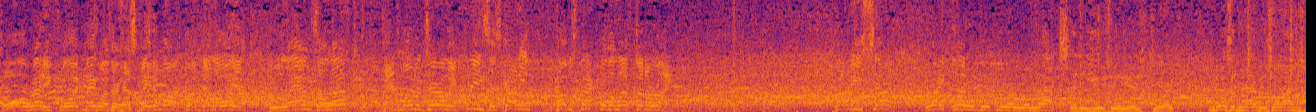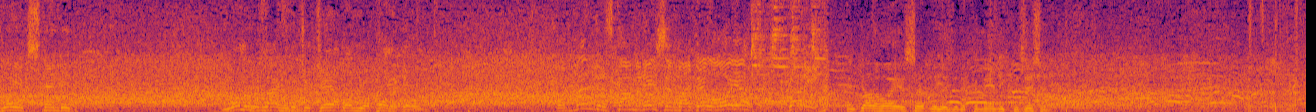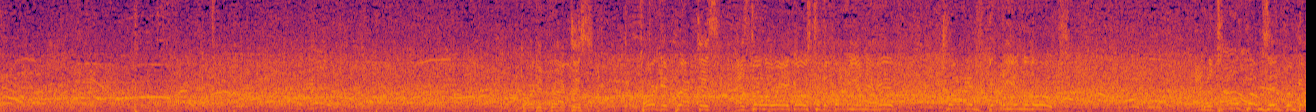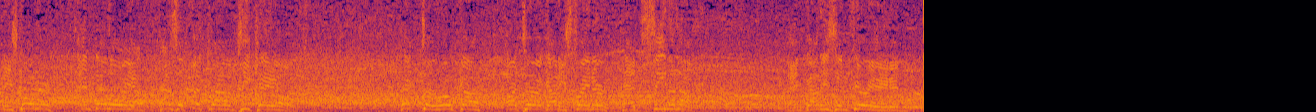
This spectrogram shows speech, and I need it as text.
So already Floyd Mayweather has made a mark on De La Hoya, who lands a left and momentarily freezes Gatti, comes back with a left and a right. Body shot, right A left. little bit more relaxed than he usually is, George. He doesn't have his arms way extended. You want to relax with your jab on your opponent, though. Tremendous combination by De La Hoya. Gatti. And De La Hoya certainly is in a commanding position. Target practice. Target practice as De goes to the body and the head. Drives Gatti into the ropes. And the towel comes in from Gatti's corner. And De has a fifth round TKO. Hector Roca, Arturo Gatti's trainer, had seen enough. And Gatti's infuriated.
